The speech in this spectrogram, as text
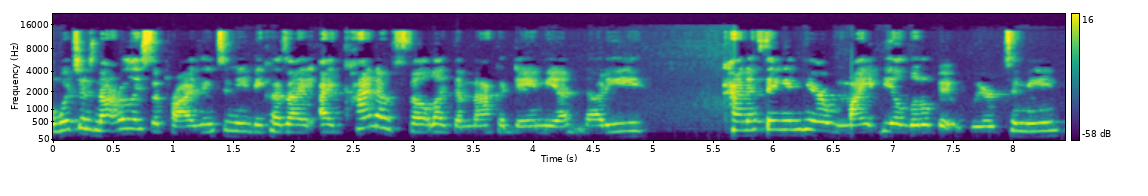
which is not really surprising to me because I, I kind of felt like the macadamia nutty kind of thing in here might be a little bit weird to me.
